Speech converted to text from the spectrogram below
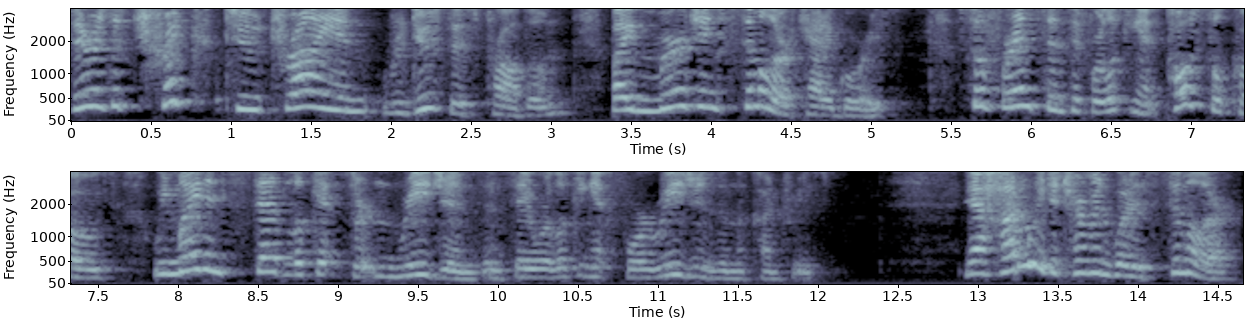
There is a trick to try and reduce this problem by merging similar categories. So for instance, if we're looking at postal codes, we might instead look at certain regions and say we're looking at four regions in the countries. Now, how do we determine what is similar?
